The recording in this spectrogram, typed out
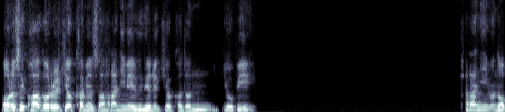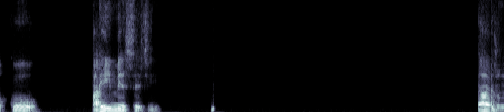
어느새 과거를 기억하면서 하나님의 은혜를 기억하던 욥이 하나님은 없고 아이 메시지 나중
